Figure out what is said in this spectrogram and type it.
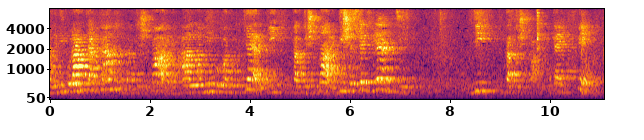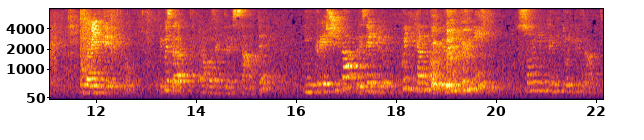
all'edicolante accanto di partecipare, all'amico parrucchiere di partecipare, dice ai suoi clienti di partecipare, ok? Quindi, ovviamente, e questa è una cosa interessante, in crescita, per esempio, quelli che arrivano per i primi sono gli imprenditori più grandi,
